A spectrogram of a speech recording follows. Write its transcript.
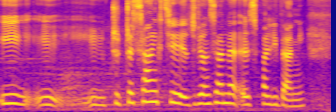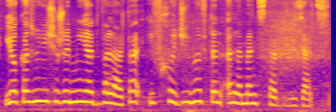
I, i, czy, czy sankcje związane e, z paliwami. I okazuje się, że mija dwa lata i wchodzimy w ten element stabilizacji.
